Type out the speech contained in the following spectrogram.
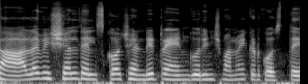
చాలా విషయాలు తెలుసుకోవచ్చండి ట్రైన్ గురించి మనం ఇక్కడికి వస్తే.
